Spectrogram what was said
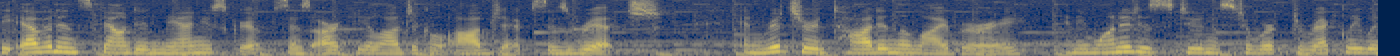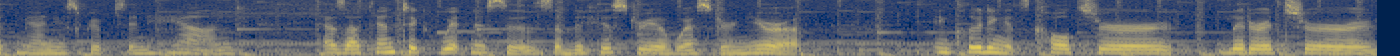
The evidence found in manuscripts as archaeological objects is rich, and Richard taught in the library, and he wanted his students to work directly with manuscripts in hand as authentic witnesses of the history of Western Europe including its culture, literature,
